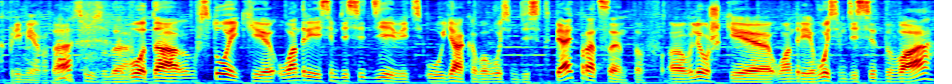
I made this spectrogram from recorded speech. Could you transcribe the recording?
к примеру, да? Француза, да. Вот, да. В стойке у Андрея 79, у Якова 85%, а в лёжке у Андрея 82, 92,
